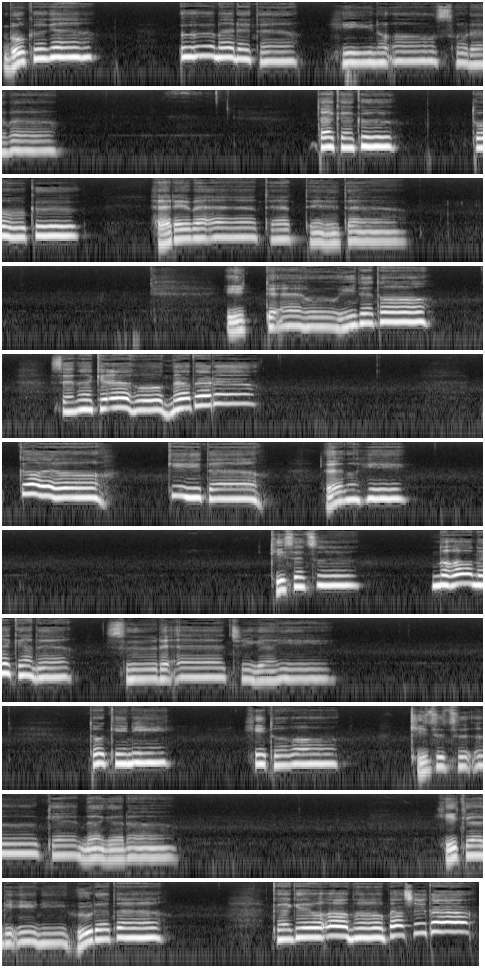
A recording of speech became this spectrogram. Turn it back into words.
僕が生まれた日の空は高く遠く晴れ渡ってた。行っておいでと背中をなだる。声を聞いた。あの日季節の中ですれ違い時に人を傷つけながら光に触れた影を伸ばした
